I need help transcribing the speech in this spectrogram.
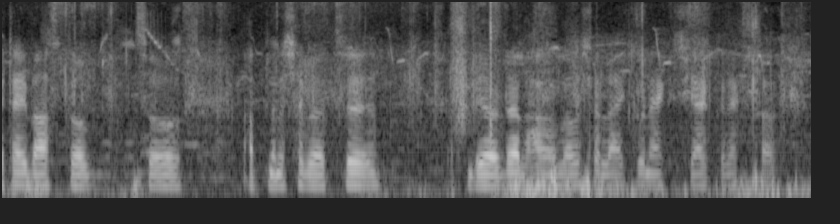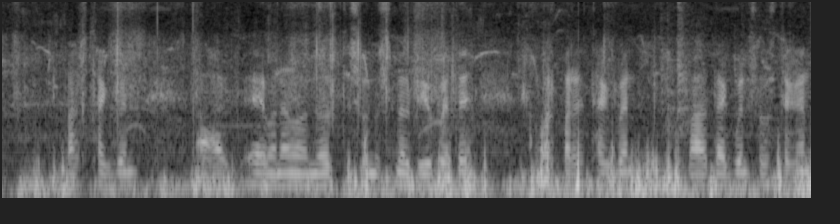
এটাই বাস্তব। সো আপনারা সবাই হচ্ছে ভিডিওটা ভালো লাগলে লাইক করুন এক শেয়ার করে এক পাশে থাকবেন। আর এমন এমন সুন্দর সুন্দর ভিউ পেতে আমার পাশে থাকবেন। ভালো থাকবেন, সুস্থ থাকবেন।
